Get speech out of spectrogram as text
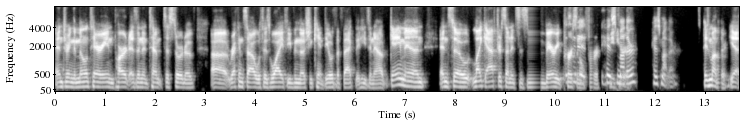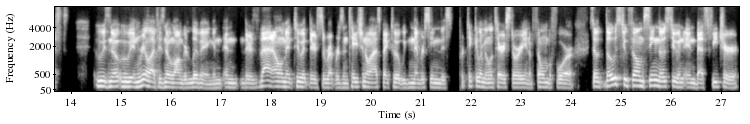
entering the military in part as an attempt to sort of uh, reconcile with his wife, even though she can't deal with the fact that he's an out gay man. And so, like After Sun, it's this very personal for His feature. mother, his mother. his mother yes who is no who in real life is no longer living. And and there's that element to it. There's the representational aspect to it. We've never seen this particular military story in a film before. So those two films seeing those two in, in best feature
